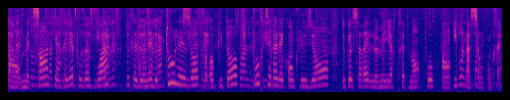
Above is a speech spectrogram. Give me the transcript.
un médecin qui arrivait pouvait voir toutes les données de tous les autres hôpitaux pour tirer des conclusions de quel serait le meilleur traitement pour un patient concret.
